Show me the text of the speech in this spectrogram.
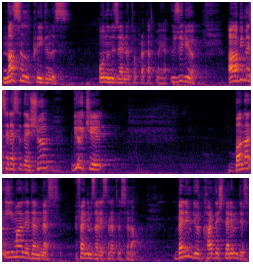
nasıl kıydınız onun üzerine toprak atmaya? Üzülüyor. Abi meselesi de şu. Diyor ki bana iman edenler Efendimiz Aleyhisselatü Vesselam benim diyor kardeşlerimdir.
